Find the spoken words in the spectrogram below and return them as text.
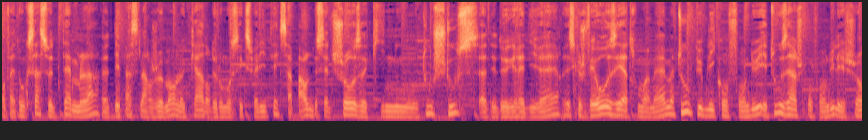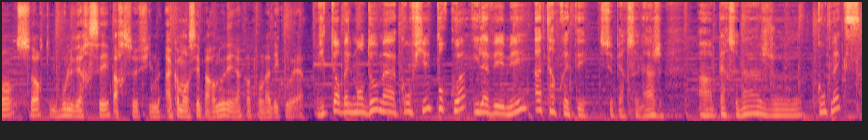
en fait. Donc ça, ce thème-là euh, dépasse largement le cadre de l'homosexualité. Ça parle de cette chose qui nous touche tous à des degrés divers. Est-ce que je vais oser être moi-même? Tout public confondu et tous âges confondus, les gens sortent bouleversés par ce film. À commencer par nous d'ailleurs quand on l'a découvert. Victor Belmondo m'a confié pourquoi il avait aimé interpréter ce personnage un personnage euh, complexe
